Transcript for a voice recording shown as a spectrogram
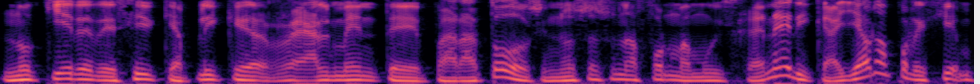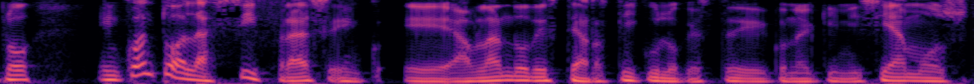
No quiere decir que aplique realmente para todos, sino eso es una forma muy genérica. Y ahora, por ejemplo, en cuanto a las cifras, eh, hablando de este artículo que este, con el que iniciamos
